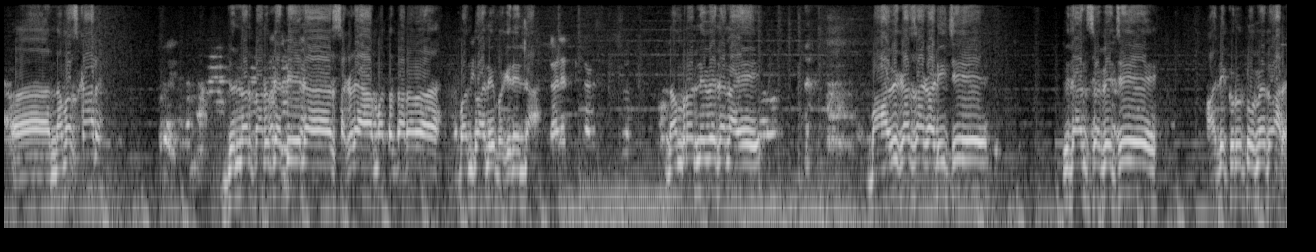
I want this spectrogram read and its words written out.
नमस्कार. जुन्नर तालुक्यातील सगळ्या मतदार बंधू आणि भगिनींना नम्र निवेदन आहे. महाविकास आघाडीचे विधानसभेचे अधिकृत उमेदवार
